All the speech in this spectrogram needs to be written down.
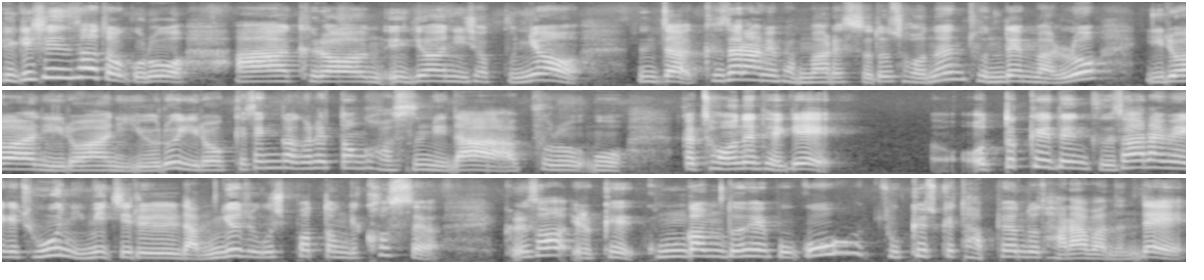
되게 신사적으로 아 그런 의견이셨군요. 진짜 그 사람이 반말했어도 저는 존댓말로 이러한 이러한 이유로 이렇게 생각을 했던 것 같습니다. 앞으로 뭐 그러니까 저는 되게 어떻게든 그 사람에게 좋은 이미지를 남겨주고 싶었던 게 컸어요. 그래서 이렇게 공감도 해보고 좋게 좋게 답변도 달아봤는데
